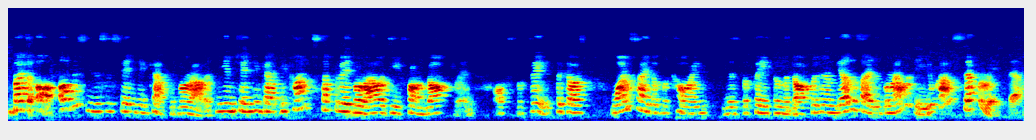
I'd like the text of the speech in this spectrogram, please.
But obviously, this is changing Catholic morality, and changing Catholic, you can't separate morality from doctrine of the faith because one side of the coin is the faith and the doctrine, and the other side is morality. You can't separate them.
